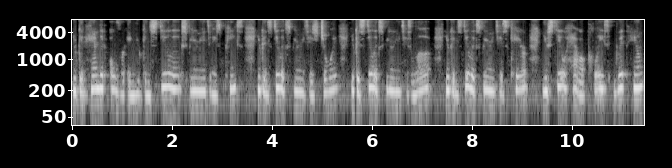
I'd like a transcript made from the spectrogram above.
You can hand it over and you can still experience His peace. You can still experience His joy. You can still experience His love. You can still experience His care. You still have a place with Him.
